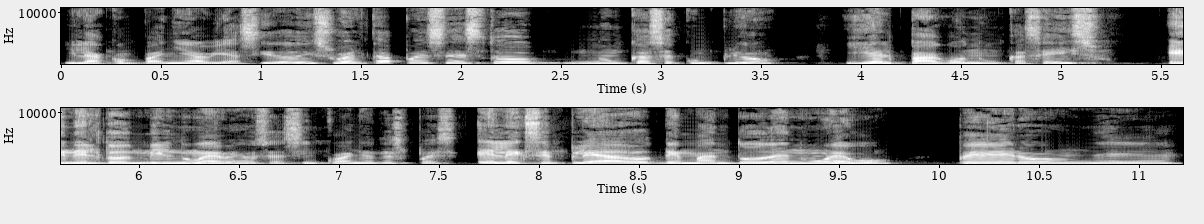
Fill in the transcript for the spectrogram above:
y la compañía había sido disuelta, pues esto nunca se cumplió y el pago nunca se hizo. En el 2009, o sea, cinco años después, el ex empleado demandó de nuevo, pero eh,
